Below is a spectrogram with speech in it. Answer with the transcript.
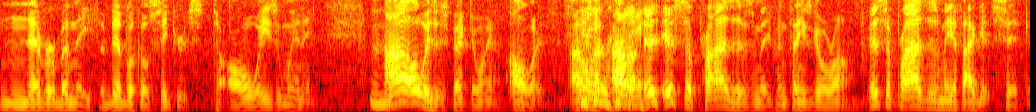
never beneath. The biblical secrets to always winning. I always expect to win. Always. I don't. Mm-hmm. I I don't it. it. it. surprises me when things go wrong. It surprises me if I get sick.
